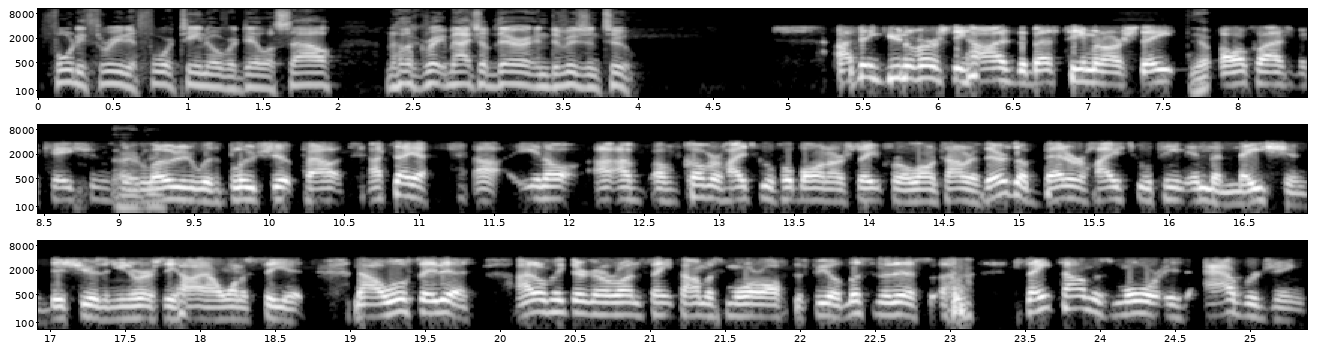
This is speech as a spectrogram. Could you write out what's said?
43 to 14 over De La Salle. Another great matchup there in Division two. I think University High is the best team in our state. Yep. All classifications, they're loaded with blue chip power. I tell you, uh, you know, I've, I've covered high school football in our state for a long time. If there's a better high school team in the nation this year than University High, I want to see it. Now, I will say this: I don't think they're going to run St. Thomas More off the field. Listen to this: St. Thomas More is averaging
